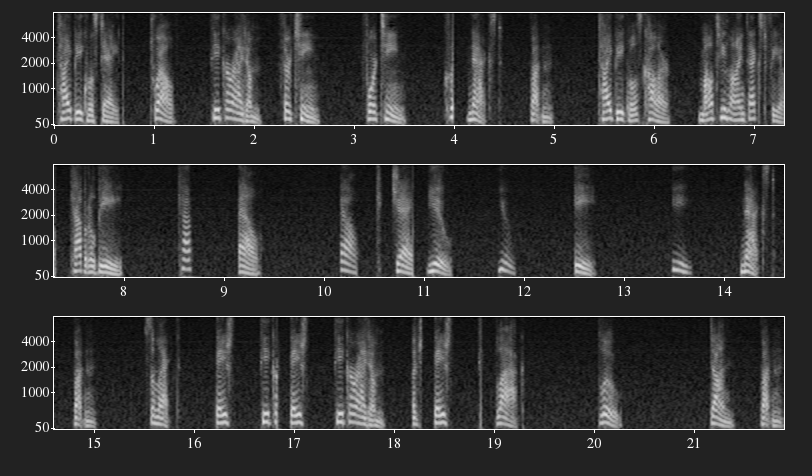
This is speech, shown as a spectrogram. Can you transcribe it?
Type equals date. 12. Picker item. 13. 14. Click next. Button. Type equals color. Multi-line text field. Capital B. Cap. L. L. J. U. U. E. E. Next. Button. Select. Base. Picker. Base. Picker item. A base. Black. Blue. Done. Button.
